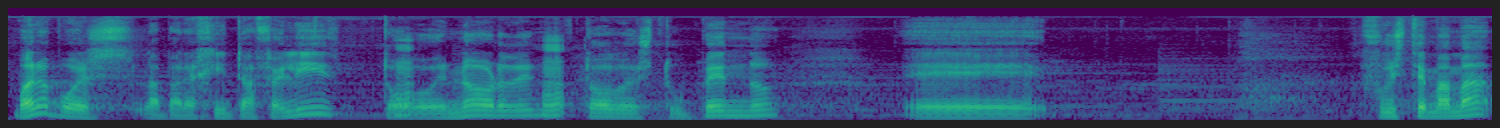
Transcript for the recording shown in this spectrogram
Bueno, pues la parejita feliz, todo Mm. en orden, todo estupendo. Eh, fuiste mamá,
